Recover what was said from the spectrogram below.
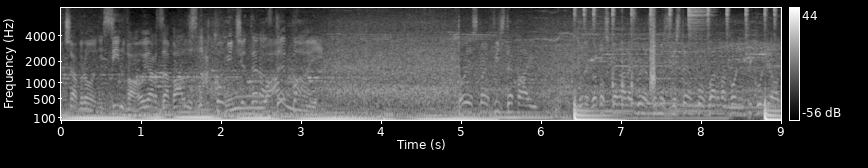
zabójcza broń. Silva, Oyarzabal, znakomicie teraz Depay. To jest Memphis Depay, którego doskonale kojarzymy z występu w barwach Olimpiku Lyon.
